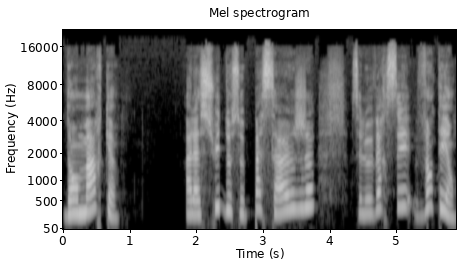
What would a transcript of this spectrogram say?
dans Marc, à la suite de ce passage. C'est le verset 21.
